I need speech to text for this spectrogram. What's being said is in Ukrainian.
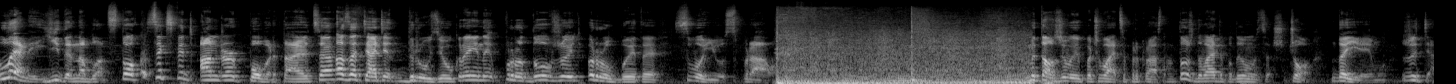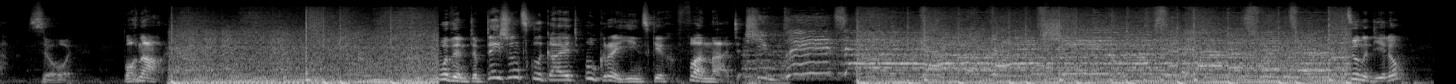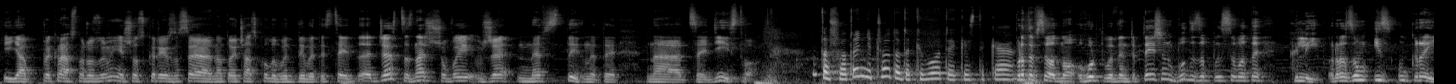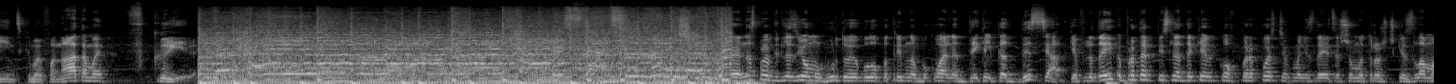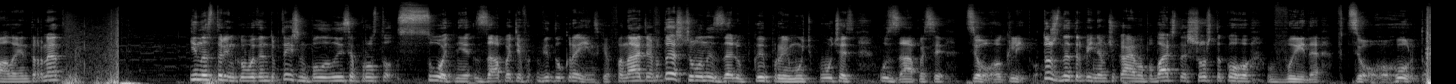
Лемі їде на Бладсток, Six Feet Under повертаються, а затяті друзі України продовжують робити свою справу. Метал живий почувається прекрасно. Тож давайте подивимося, що дає йому життя сьогодні. Погнали! Within Temptation скликають українських фанатів. Цю неділю. І я прекрасно розумію, що скоріш за все на той час, коли ви дивитесь цей е, джест, це значить, що ви вже не встигнете на це дійство. Ну то що, то нічого, то таке от якесь таке. Проте все одно гурт Within Temptation буде записувати кліп разом із українськими фанатами в Києві. Е, Насправді для зйомок гурту було потрібно буквально декілька десятків людей. Проте після декількох перепостів мені здається, що ми трошечки зламали інтернет. І на сторінку Within Temptation полилися просто сотні запитів від українських фанатів про те, що вони залюбки приймуть участь у записі цього кліпу. Тож з нетерпінням чекаємо побачити, що ж такого вийде в цього гурту.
